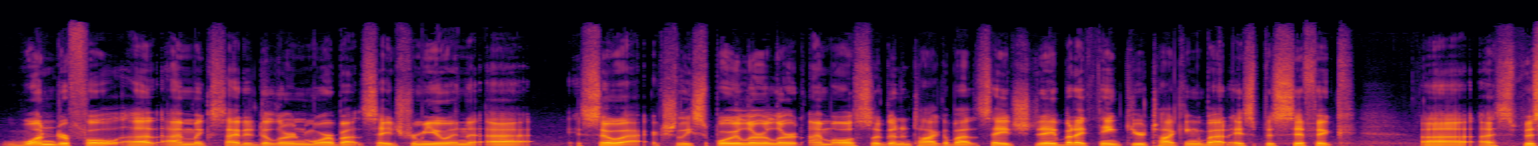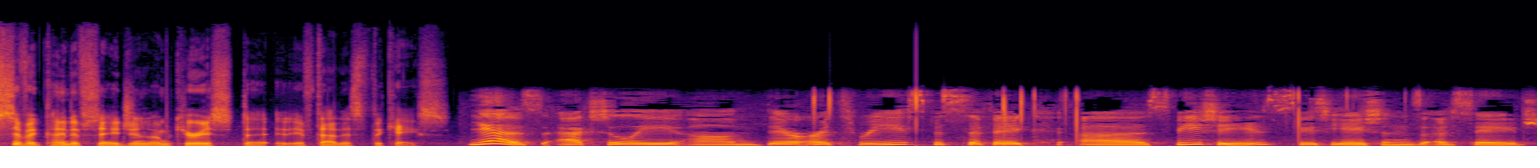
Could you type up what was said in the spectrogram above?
Wonderful. Uh, I'm excited to learn more about sage from you. And uh, so, actually, spoiler alert, I'm also going to talk about sage today, but I think you're talking about a specific uh, a specific kind of sage, and I'm curious to, if that is the case. Yes, actually, um, there are three specific uh, species, speciations of sage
